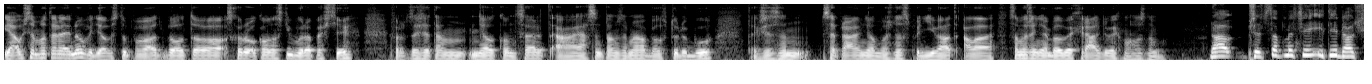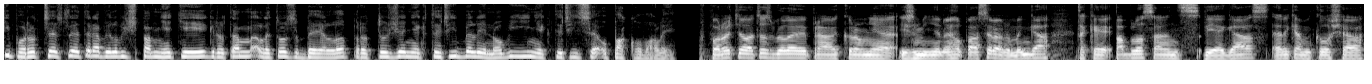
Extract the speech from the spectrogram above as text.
Já už jsem ho tady jednou viděl vystupovat, bylo to skoro okolností Budapešti, protože tam měl koncert a já jsem tam zrovna byl v tu dobu, takže jsem se právě měl možnost podívat, ale samozřejmě byl bych rád, kdybych mohl znovu. No a představme si i ty další porodce, jestli je teda vylovíš z paměti, kdo tam letos byl, protože někteří byli noví, někteří se opakovali. V porotě letos byly právě kromě již zmíněného Pásera Dominga také Pablo Sanz Viegas, Erika Mikloša,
